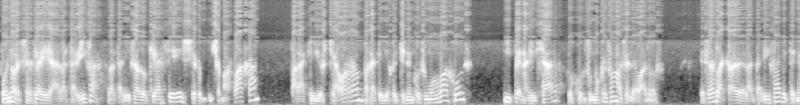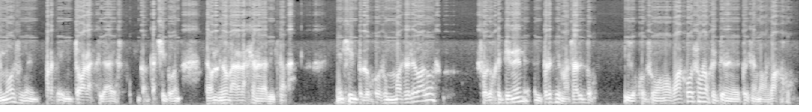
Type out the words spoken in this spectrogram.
Bueno, esa es la idea de la tarifa. La tarifa lo que hace es ser mucho más baja para aquellos que ahorran, para aquellos que tienen consumos bajos y penalizar los consumos que son más elevados. Esa es la clave de la tarifa que tenemos en, en todas las ciudades, casi con, de una manera generalizada. Siempre los consumos más elevados son los que tienen el precio más alto y los consumos más bajos son los que tienen el precio más bajo.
